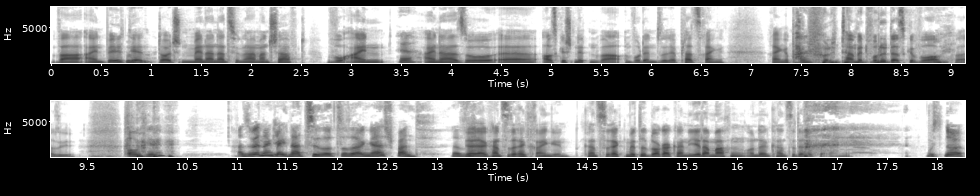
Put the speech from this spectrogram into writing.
war ein Bild der Mhm. deutschen Männernationalmannschaft, wo ein Ja. einer so äh, ausgeschnitten war und wo dann so der Platz rein, reingepackt Ah. wurde. Und damit wurde das geworben Oh. quasi. Okay. Also wenn dann gleich Nazi sozusagen, ja, ist spannend. Also, Ja, ja, kannst du direkt reingehen. Kannst direkt Mittelblocker kann jeder machen und dann kannst du direkt reingehen. Musst nur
